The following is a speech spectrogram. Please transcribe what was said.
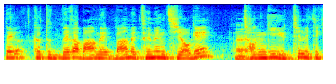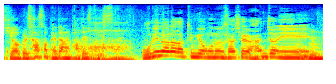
내가 그것도 내가 마음에 마음에 드는 지역에 네. 전기 유틸리티 기업을 사서 배당을 받을 아, 수도 있어요. 우리나라 같은 경우는 사실 한전이 음.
